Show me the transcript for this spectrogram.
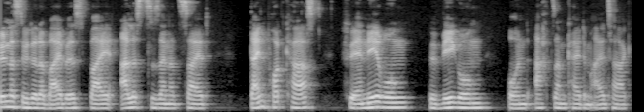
Schön, dass du wieder dabei bist bei Alles zu seiner Zeit, dein Podcast für Ernährung, Bewegung und Achtsamkeit im Alltag.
